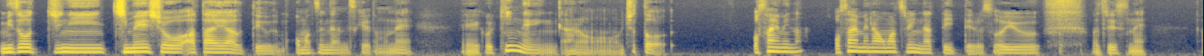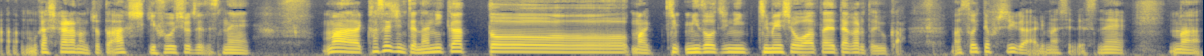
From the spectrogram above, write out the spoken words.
みぞおちに致命傷を与え合うっていうお祭りなんですけれどもね、えー、これ近年、あのー、ちょっと、抑えめな抑えめなお祭りになっていってる、そういう祭りですね。あ昔からのちょっと悪しき風習でですね、まあ、火星人って何かと、まあ、みぞおちに致命傷を与えたがるというか、まあそういった節がありましてですね、ま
